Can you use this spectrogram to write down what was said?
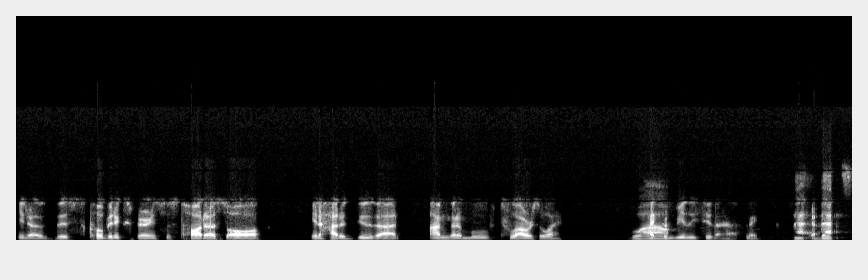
You know, this COVID experience has taught us all, you know, how to do that. I'm going to move two hours away. I Wow. could really see that happening. That, Yeah. That's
